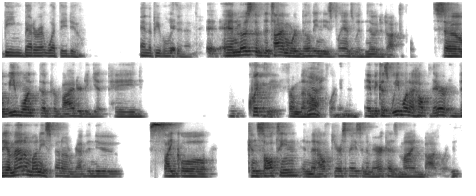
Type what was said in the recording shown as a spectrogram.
being better at what they do and the people within it. And most of the time we're building these plans with no deductible. So we want the provider to get paid quickly from the health yeah. plan. And because we want to help their the amount of money spent on revenue cycle consulting in the healthcare space in America is mind-boggling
